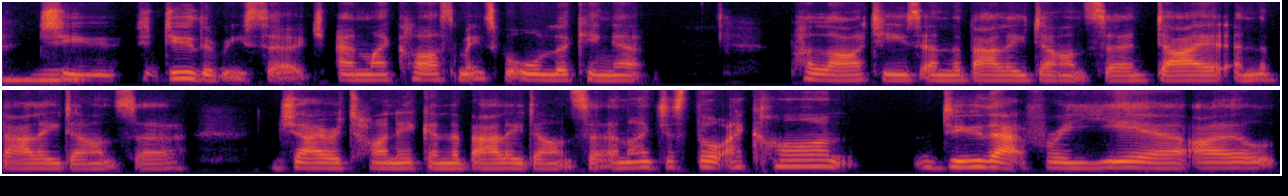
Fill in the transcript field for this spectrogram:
mm-hmm. to, to do the research. And my classmates were all looking at Pilates and the ballet dancer, diet and the ballet dancer, gyrotonic and the ballet dancer. And I just thought, I can't do that for a year. I'll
